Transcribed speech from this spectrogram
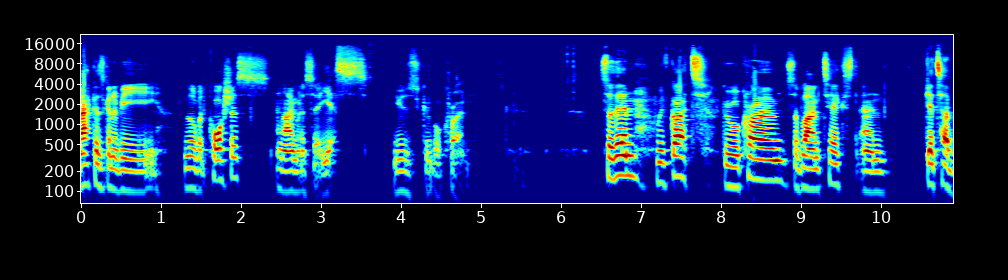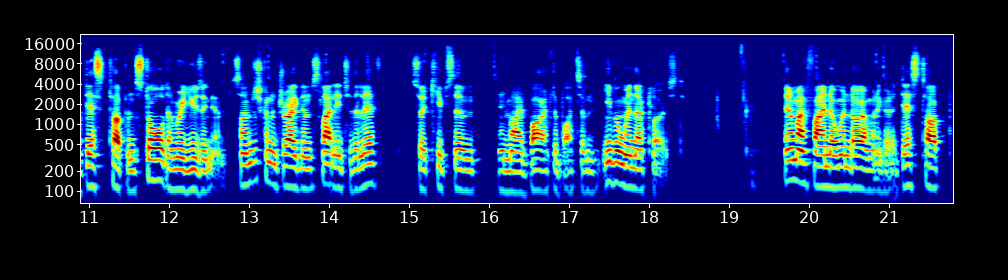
Mac is going to be a little bit cautious, and I'm going to say yes, use Google Chrome. So then we've got Google Chrome, Sublime Text, and GitHub Desktop installed, and we're using them. So I'm just going to drag them slightly to the left so it keeps them in my bar at the bottom, even when they're closed. In my Finder window, I'm going to go to Desktop,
